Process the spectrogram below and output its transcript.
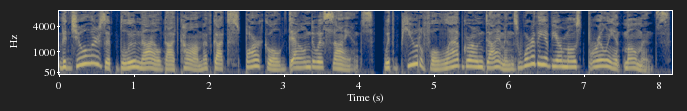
The jewelers at BlueNile.com have got sparkle down to a science with beautiful lab grown diamonds worthy of your most brilliant moments.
